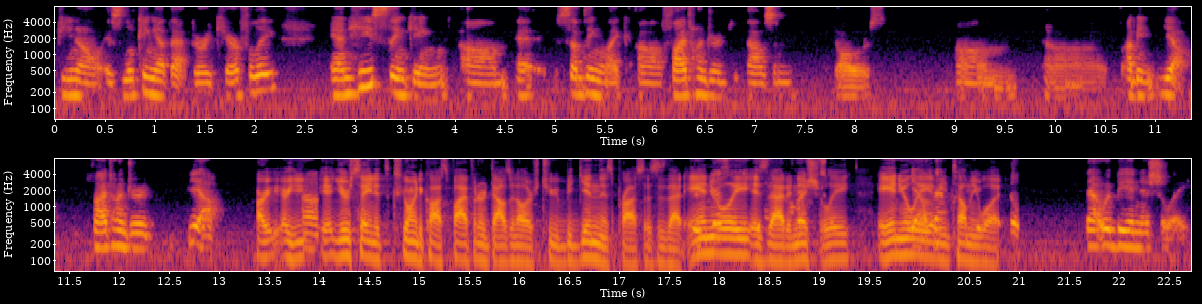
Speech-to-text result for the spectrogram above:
Pino is looking at that very carefully and he's thinking um, something like uh, five hundred thousand dollars. Um, uh, I mean, yeah, five hundred. Yeah. Are, are you uh, you're saying it's going to cost five hundred thousand dollars to begin this process? Is that annually? Is that initially? Annually? Yeah, I mean, tell me what. That would be initially,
